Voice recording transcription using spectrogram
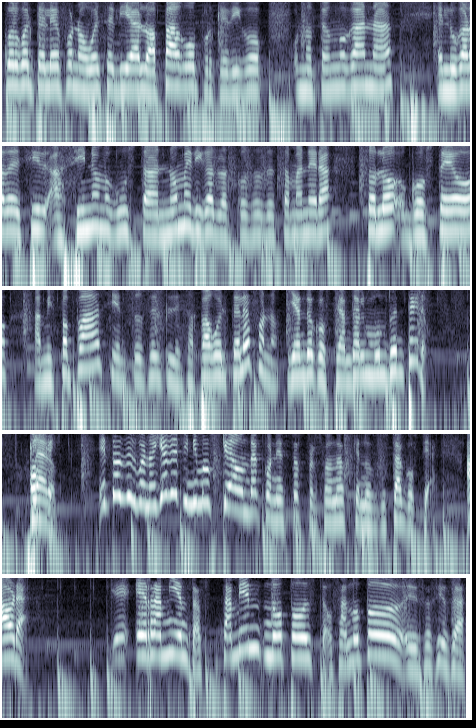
cuelgo el teléfono o ese día lo apago porque digo, "Pf, no tengo ganas, en lugar de decir, así no me gusta, no me digas las cosas de esta manera, solo gosteo a mis papás y entonces les apago el teléfono. y ando costeando al mundo entero. Claro. Entonces, bueno, ya definimos qué onda con estas personas que nos gusta gostear. Ahora, ¿qué herramientas? También no todo está, o sea, no todo es así, o sea,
